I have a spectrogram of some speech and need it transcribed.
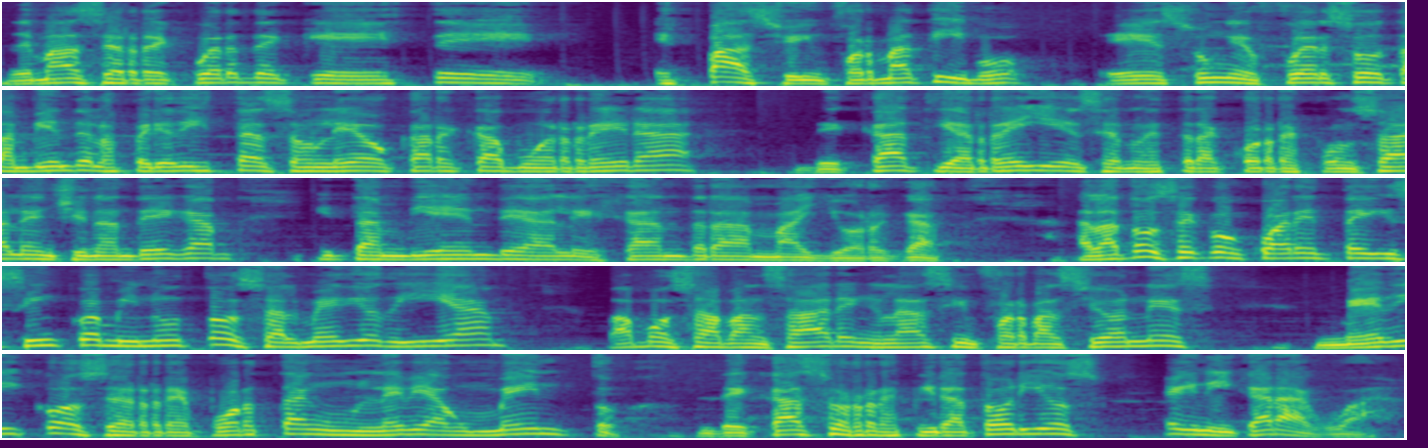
Además, se recuerde que este espacio informativo es un esfuerzo también de los periodistas Son Leo Cárcamo Herrera, de Katia Reyes, nuestra corresponsal en Chinandega, y también de Alejandra Mayorga. A las 12 con 45 minutos al mediodía vamos a avanzar en las informaciones. Médicos reportan un leve aumento de casos respiratorios en Nicaragua.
